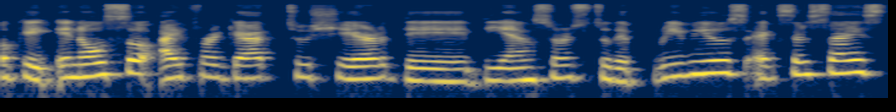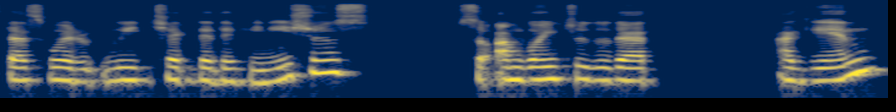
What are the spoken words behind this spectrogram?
Okay, and also I forgot to share the, the answers to the previous exercise. That's where we check the definitions. So I'm going to do that again.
